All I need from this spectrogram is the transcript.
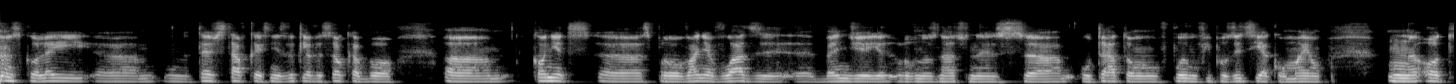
z kolei e, też stawka jest niezwykle wysoka, bo koniec sprawowania władzy będzie równoznaczny z utratą wpływów i pozycji, jaką mają mm, od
